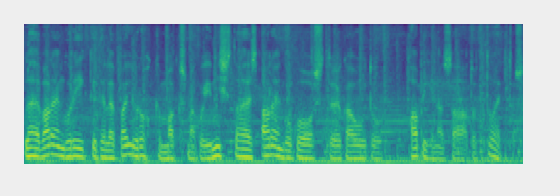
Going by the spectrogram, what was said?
läheb arenguriikidele palju rohkem maksma kui mis tahes arengukoostöö kaudu abina saadud toetus.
